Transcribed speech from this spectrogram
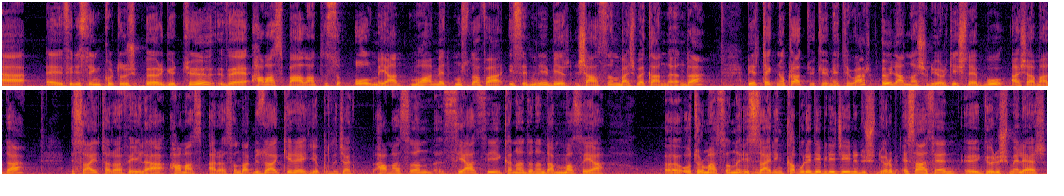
e, e, Filistin Kurtuluş Örgütü ve Hamas bağlantısı olmayan Muhammed Mustafa isimli bir şahsın başbakanlığında bir teknokrat hükümeti var. Öyle anlaşılıyor ki işte bu aşamada İsrail tarafıyla Hamas arasında müzakere yapılacak. Hamas'ın siyasi kanadının da masaya e, oturmasını İsrail'in kabul edebileceğini düşünüyorum. Esasen e, görüşmeler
